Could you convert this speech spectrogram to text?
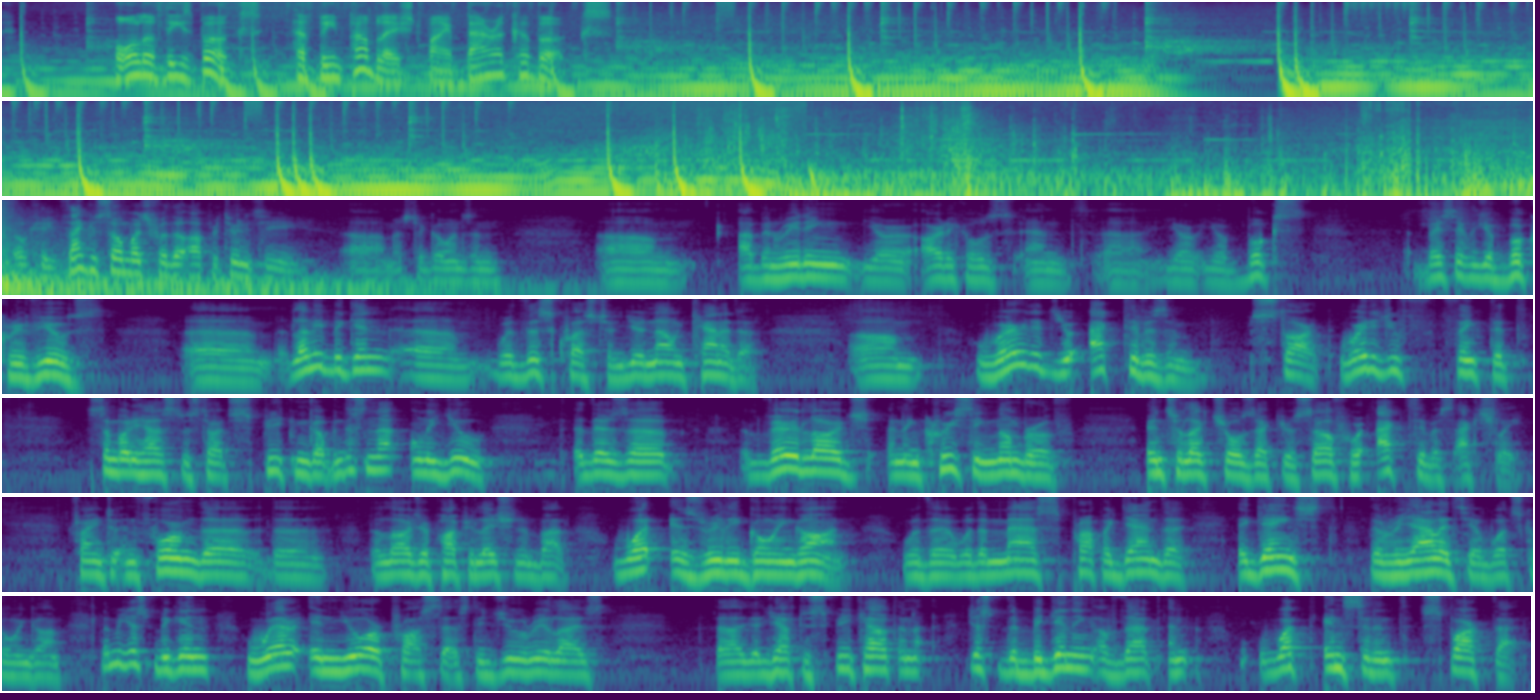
All of these books have been published by Baraka Books. Okay, thank you so much for the opportunity, uh, Mr. Gowans. And um, I've been reading your articles and uh, your, your books, basically your book reviews. Um, let me begin um, with this question. You're now in Canada. Um, where did your activism start? Where did you think that somebody has to start speaking up? And this is not only you. There's a very large and increasing number of intellectuals like yourself who are activists actually, trying to inform the, the, the larger population about what is really going on with the, with the mass propaganda against the reality of what's going on. Let me just begin, where in your process did you realize uh, that you have to speak out and just the beginning of that and what incident sparked that?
